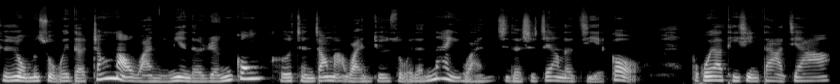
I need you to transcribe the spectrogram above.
就是我们所谓的樟脑丸里面的人工合成樟脑丸，就是所谓的耐丸，指的是这样的结构。不过要提醒大家，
